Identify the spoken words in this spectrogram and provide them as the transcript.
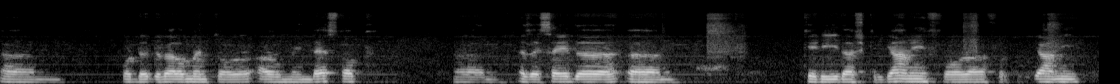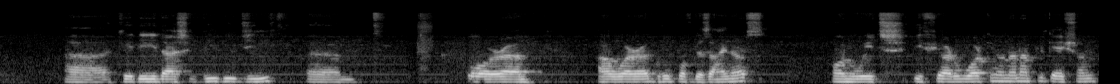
um, for the development or our main desktop. Um, as I said, uh, um, KDE-Kirigami for uh, for Kirigami, uh, KDE-VDG um, for um, our group of designers, on which if you are working on an application,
